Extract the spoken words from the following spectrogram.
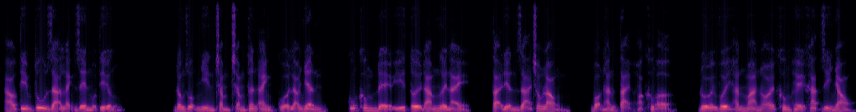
áo tím tu giả lạnh rên một tiếng. Đồng ruộng nhìn chằm chằm thân ảnh của lão nhân cũng không để ý tới đám người này tại điền giã trong lòng bọn hắn tại hoặc không ở đối với hắn mà nói không hề khác gì nhau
